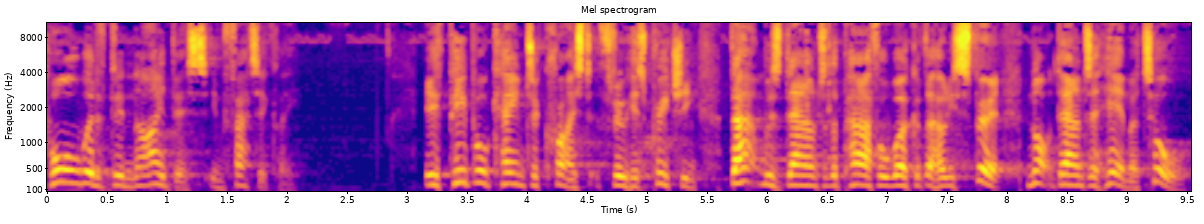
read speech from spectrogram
Paul would have denied this emphatically. If people came to Christ through his preaching, that was down to the powerful work of the Holy Spirit, not down to him at all.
